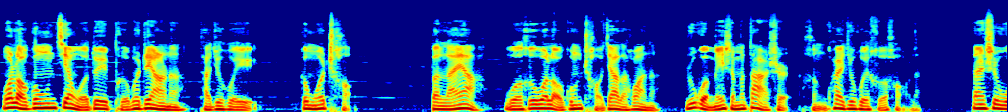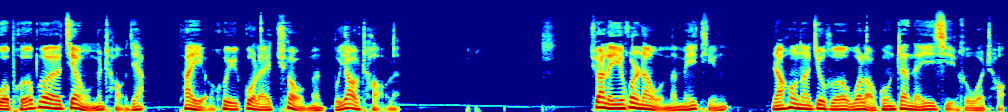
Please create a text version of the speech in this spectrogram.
我老公见我对婆婆这样呢，他就会跟我吵。本来呀，我和我老公吵架的话呢，如果没什么大事儿很快就会和好了。但是我婆婆见我们吵架，她也会过来劝我们不要吵了。劝了一会儿呢，我们没停，然后呢，就和我老公站在一起和我吵。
